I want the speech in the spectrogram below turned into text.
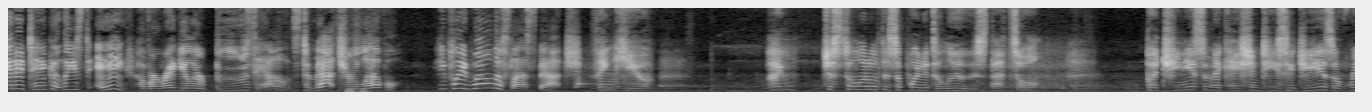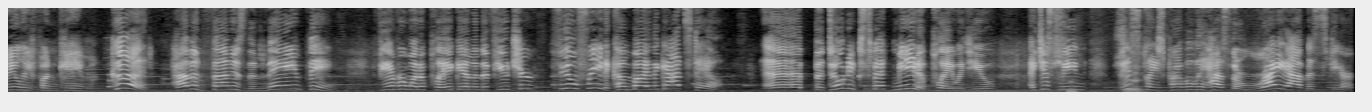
It'd take at least eight of our regular booze hounds to match your level. You played well this last match. Thank you. I'm just a little disappointed to lose, that's all. But Genius Invocation TCG is a really fun game. Good. Having fun is the main thing. If you ever want to play again in the future, feel free to come by the Cat's Tail. Uh, but don't expect me to play with you. I just mean, this place probably has the right atmosphere.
